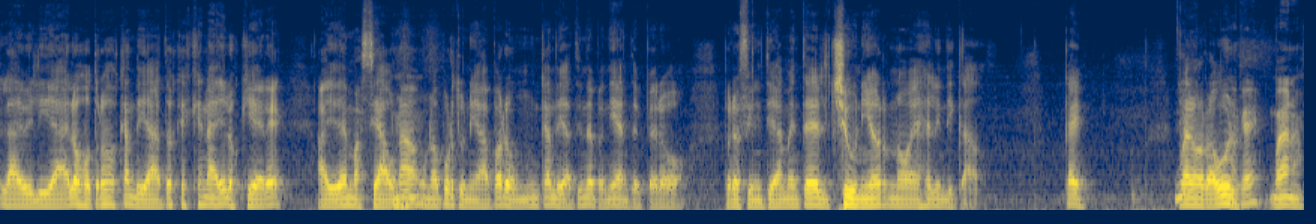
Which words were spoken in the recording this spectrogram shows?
la debilidad de los otros dos candidatos, que es que nadie los quiere, hay demasiada una, una oportunidad para un candidato independiente, pero, pero definitivamente el junior no es el indicado. Ok. Bueno, Raúl. Ok, bueno.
